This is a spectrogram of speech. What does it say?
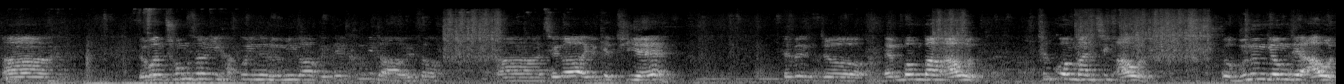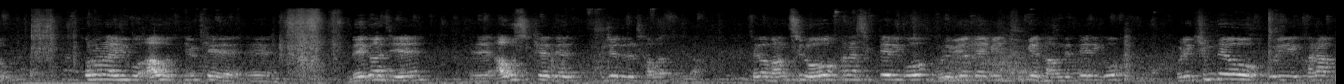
아, 이번 총선이 갖고 있는 의미가 굉장히 큽니다. 그래서 아, 제가 이렇게 뒤에 대변 저 엠번방 아웃, 특권 반칙 아웃, 또 무능 경제 아웃, 코로나19 아웃 이렇게 예, 네 가지의 예, 아웃 시켜야 될 주제들을 잡았습니다. 제가 망치로 하나씩 때리고 우리 위원장님이 두 개 가운데 때리고 우리 김대호 우리 관악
